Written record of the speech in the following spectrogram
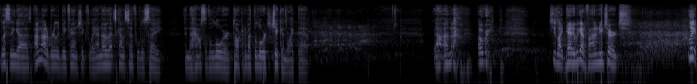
Listen, guys, I'm not a really big fan of Chick fil A. I know that's kind of simple to say in the house of the Lord, talking about the Lord's chicken like that. I, know. Over, she's like, Daddy, we got to find a new church. look,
